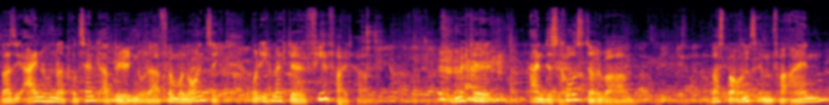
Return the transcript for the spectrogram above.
weil sie 100% abbilden oder 95%. Und ich möchte Vielfalt haben. Ich möchte einen Diskurs darüber haben, was bei uns im Verein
